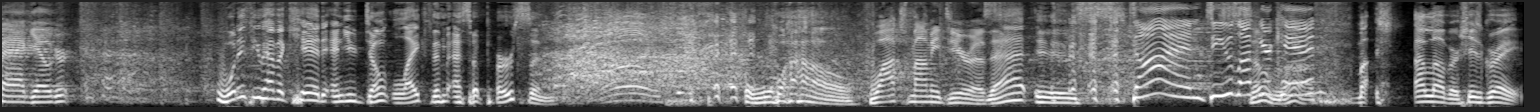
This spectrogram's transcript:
fag yogurt." What if you have a kid and you don't like them as a person? wow. Watch Mommy Dearest. That is. Don, do you love So your kid? My, I love her. She's great.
